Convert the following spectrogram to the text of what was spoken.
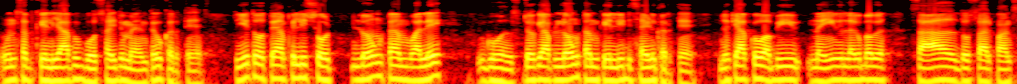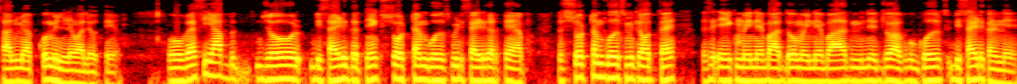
उन सब के लिए आप बहुत सारी जो मेहनत है वो करते हैं। तो ये तो होते हैं आपके लिए शॉर्ट लॉन्ग टर्म वाले गोल्स जो कि आप लॉन्ग टर्म के लिए डिसाइड करते हैं। जो कि आपको अभी नहीं, लगभग साल, दो साल, पाँच साल में आपको मिलने वाले होते हैं। और वैसे ही आप जो डिसाइड करते हैं शॉर्ट टर्म गोल्स भी डिसाइड करते हैं आप तो शॉर्ट टर्म गोल्स में क्या होता है? जैसे एक महीने बाद, दो महीने बाद जो आपको गोल्स डिसाइड करने हैं,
